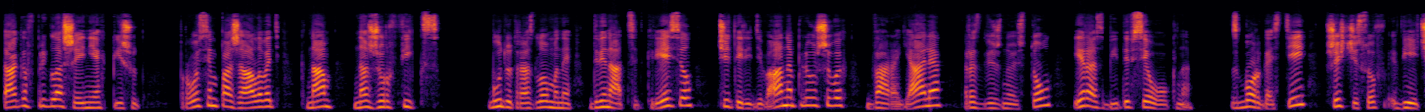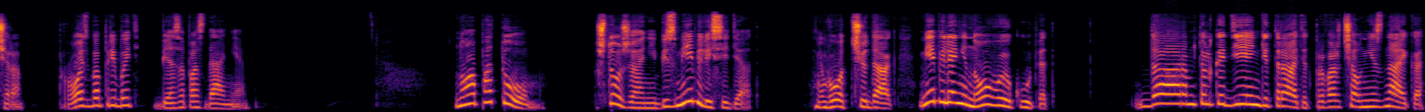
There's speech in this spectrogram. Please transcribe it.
Так и в приглашениях пишут. «Просим пожаловать к нам на журфикс». Будут разломаны 12 кресел, 4 дивана плюшевых, 2 рояля, раздвижной стол и разбиты все окна. Сбор гостей в 6 часов вечера. Просьба прибыть без опоздания. Ну а потом? Что же они, без мебели сидят? Вот чудак, мебель они новую купят. Даром только деньги тратят, проворчал Незнайка.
